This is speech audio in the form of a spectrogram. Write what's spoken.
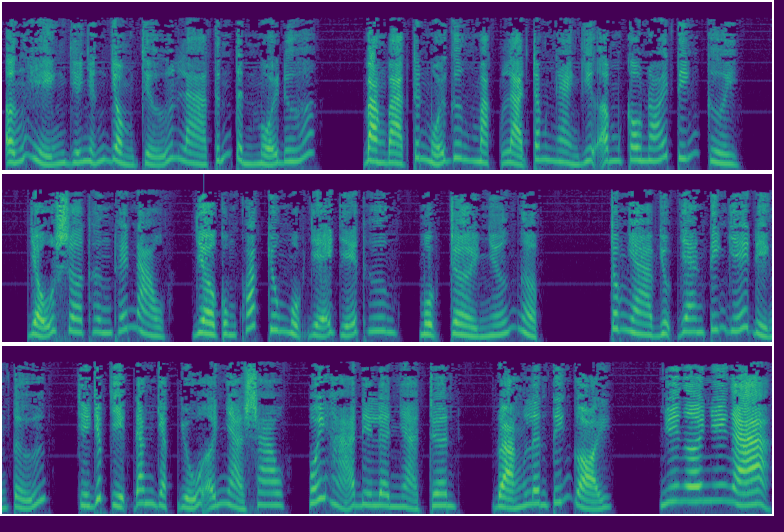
ẩn hiện giữa những dòng chữ là tính tình mỗi đứa. Bàn bạc trên mỗi gương mặt là trăm ngàn dư âm câu nói tiếng cười. Dẫu sơ thân thế nào, giờ cùng khoác chung một vẻ dễ thương, một trời nhớ ngợp. Trong nhà dục gian tiếng dế điện tử, chỉ giúp việc đang giặt vũ ở nhà sau, hối hả đi lên nhà trên, đoạn lên tiếng gọi. Duyên ơi Duyên à!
